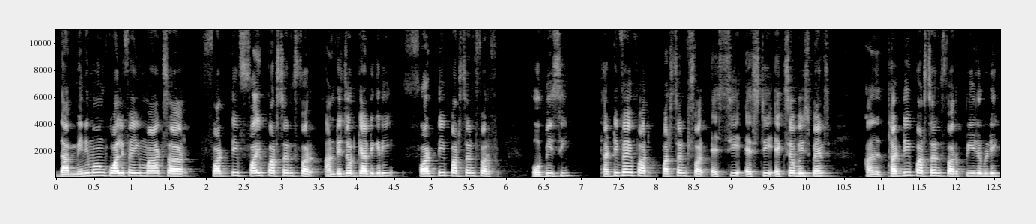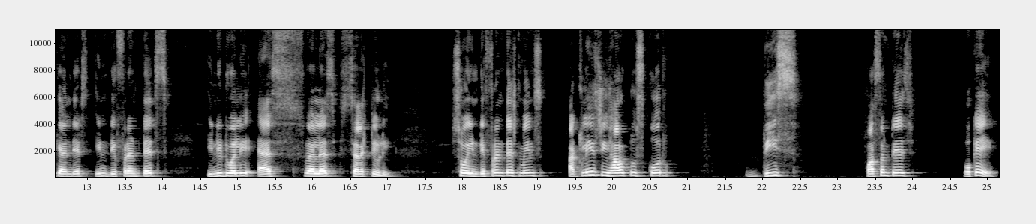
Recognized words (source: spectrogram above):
the minimum qualifying marks are 45% for unreserved category, 40% for OBC, 35% for SC, ST ex-servicemen and 30% for PWD candidates in different tests individually as well as selectively. So in different tests means at least you have to score this percentage okay?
